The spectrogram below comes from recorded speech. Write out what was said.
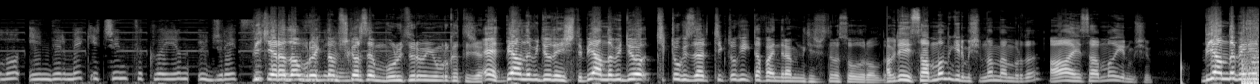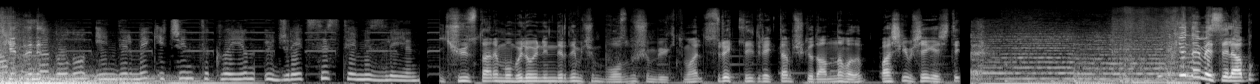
dolu indirmek için tıklayın ücretsiz Bir kere daha bu reklam çıkarsa monitörüme yumruk atacağım. Evet bir anda video değişti. Bir anda video TikTok izler. TikTok ilk defa indiren birinin keşfeti nasıl olur oldu. Abi de hesabıma mı girmişim lan ben burada? Aa hesabıma da girmişim. Bir anda beni etiketledi. Dolu indirmek için tıklayın ücretsiz temizleyin 200 tane mobil oyun indirdiğim için bozmuşum büyük ihtimal. Sürekli reklam çıkıyordu anlamadım. Başka bir şey geçtik. Bu video ne mesela? Bu,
